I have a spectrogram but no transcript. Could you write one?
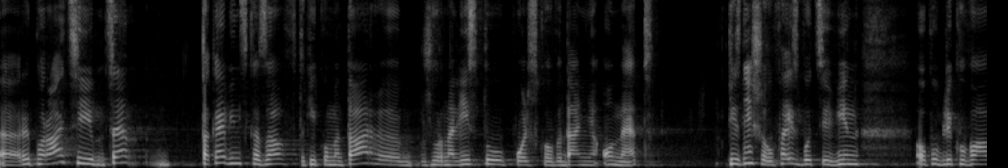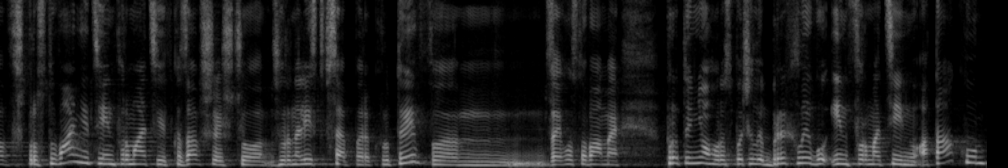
е, репарації. Це Таке він сказав такий коментар е, журналісту польського видання ОНЕТ. Пізніше у Фейсбуці він опублікував спростування цієї інформації, вказавши, що журналіст все перекрутив. Ем, За його словами, проти нього розпочали брехливу інформаційну атаку,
